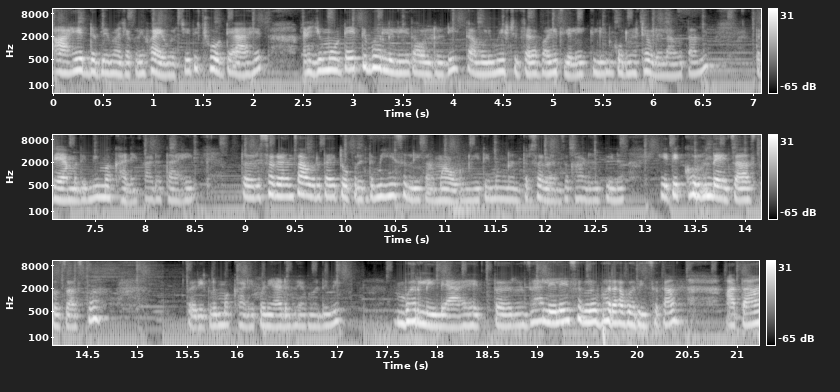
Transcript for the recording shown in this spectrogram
आहेत डबे माझ्याकडे फायबरचे ते छोटे आहेत. आणि जे मोठे आहेत ते भरलेले आहेत ऑलरेडी त्यामुळे मी इडलीचा डबा घेतलेला आहे. क्लीन करून ठेवलेला होता मी तर यामध्ये मी मखाने काढत आहे. तर सगळ्यांचं आवडत आहे तोपर्यंत मी ही सगळी कामं आवडून घेते. मग नंतर सगळ्यांचं खाणं पिणं हे ते करून द्यायचं असतंच असतं. तर इकडं मखाणे पण या डब्यामध्ये मी भरलेले आहेत. तर झालेलं आहे सगळं भराभरीचं काम. आता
